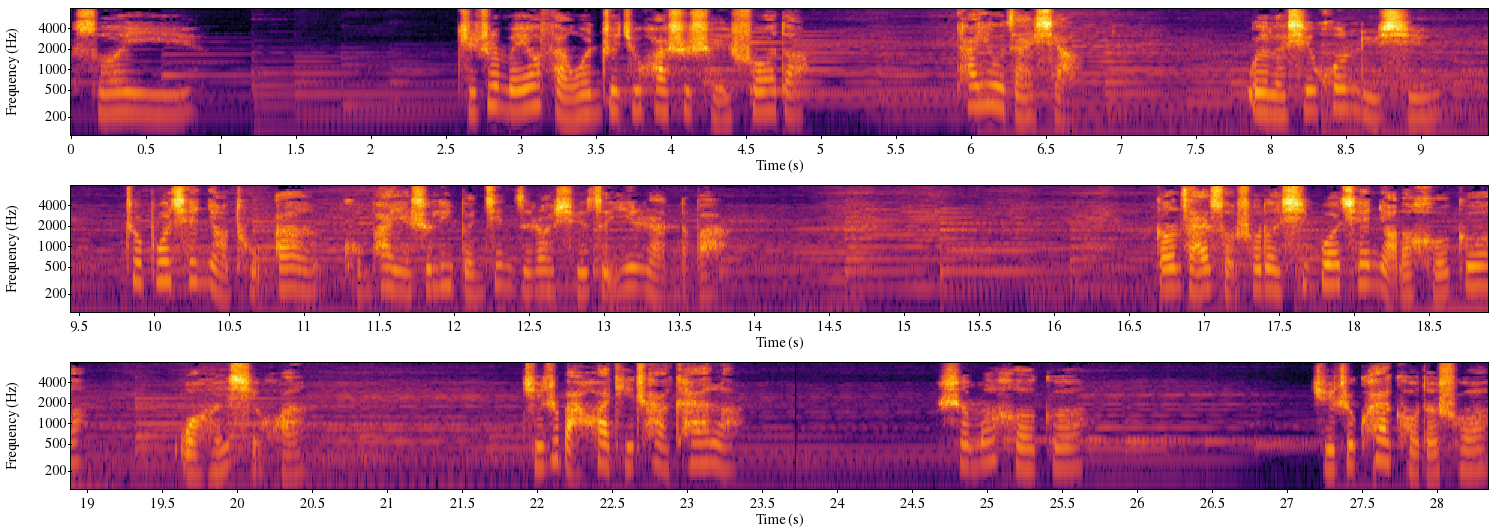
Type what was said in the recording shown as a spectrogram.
所以菊治没有反问这句话是谁说的。他又在想，为了新婚旅行，这波千鸟图案恐怕也是立本镜子让学子印染的吧。刚才所说的西波千鸟的和歌，我很喜欢。菊治把话题岔开了。什么和歌？菊治快口地说：“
